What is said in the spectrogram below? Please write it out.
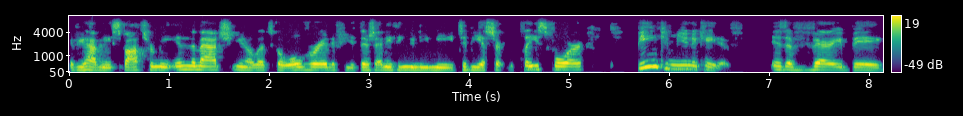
If you have any spots for me in the match, you know, let's go over it. If you, there's anything you need me to be a certain place for, being communicative is a very big,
